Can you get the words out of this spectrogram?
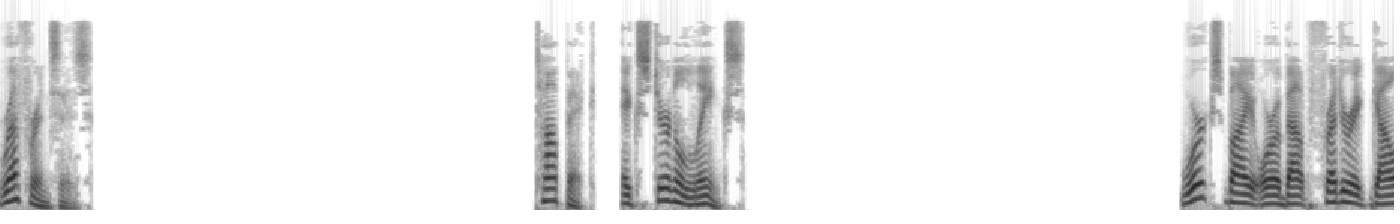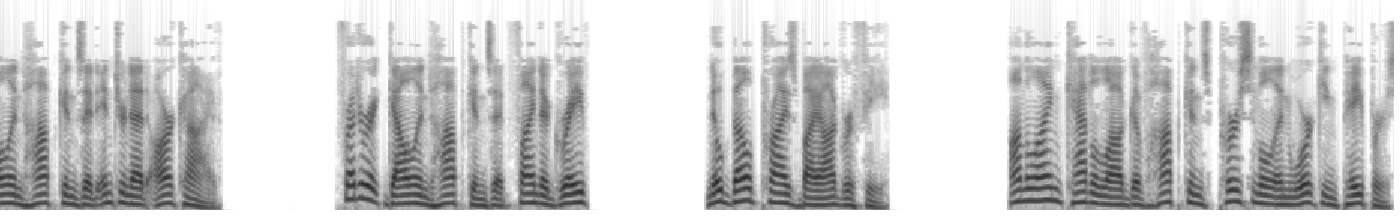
References. External links. Works by or about Frederick Gowland Hopkins at Internet Archive. Frederick Gowland Hopkins at Find a Grave Nobel Prize biography. Online catalogue of Hopkins' personal and working papers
